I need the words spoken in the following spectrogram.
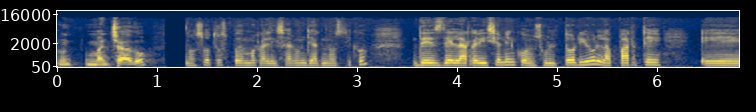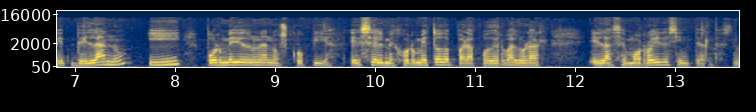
un manchado. Nosotros podemos realizar un diagnóstico desde la revisión en consultorio, la parte eh, del ano y por medio de una anoscopía. Es el mejor método para poder valorar eh, las hemorroides internas. ¿no?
